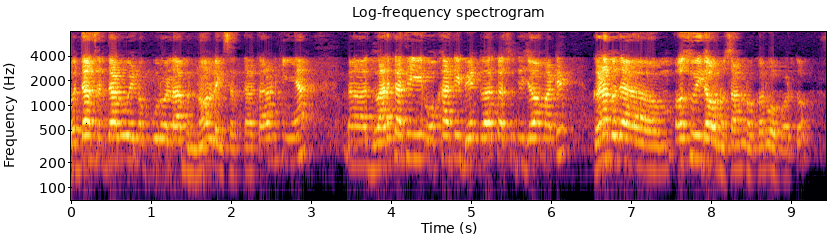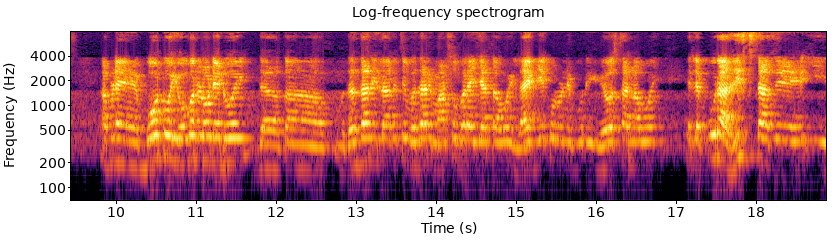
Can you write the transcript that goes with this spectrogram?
બધા શ્રદ્ધાળુઓ એનો પૂરો લાભ ન લઈ શકતા. કારણ કે અહીંયા દ્વારકાથી ઓખાથી બેટ દ્વારકા સુધી જવા માટે ઘણા બધા અસુવિધાઓનો સામનો કરવો પડતો. આપણે બોટ હોય ઓવરલોડેડ હોય ધંધાની લાલચે વધારે માણસો ભરાઈ જતા હોય લાઈફ જેકોરોની પૂરી વ્યવસ્થા ન હોય, એટલે પૂરા રિસ્ક સાથે એ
